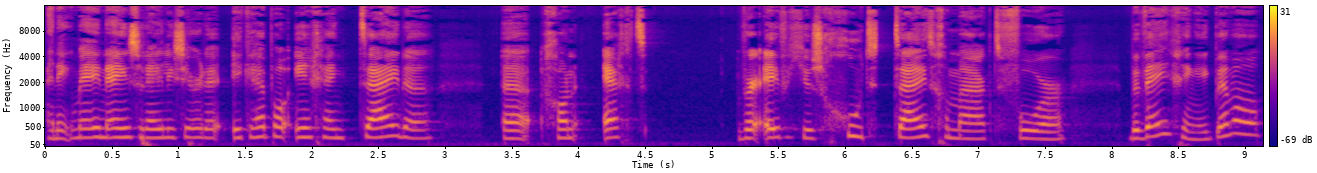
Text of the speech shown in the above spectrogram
en ik me ineens realiseerde, ik heb al in geen tijden uh, gewoon echt weer eventjes goed tijd gemaakt voor beweging. Ik ben wel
